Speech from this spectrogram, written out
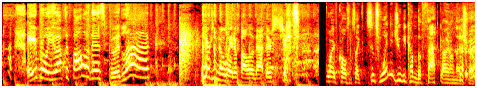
April, you have to follow this. Good luck. There's no way to follow that. There's just. Wife calls. It's like, since when did you become the fat guy on that show?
